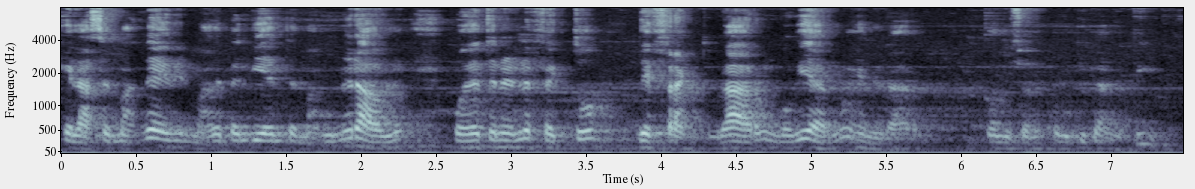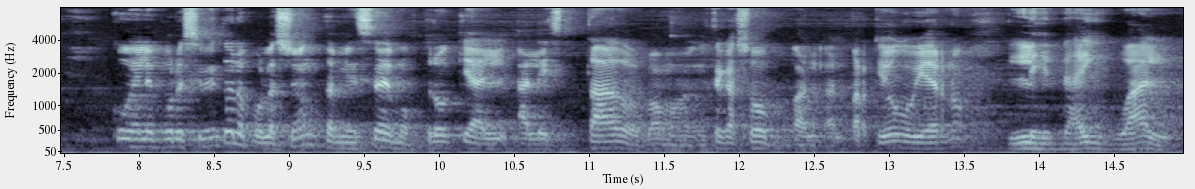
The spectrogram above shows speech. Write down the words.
que la hace más débil, más dependiente, más vulnerable, puede tener el efecto de fracturar un gobierno y generar condiciones políticas distintas. Con el empobrecimiento de la población también se demostró que al, al Estado, vamos, en este caso al, al partido de gobierno, le da igual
